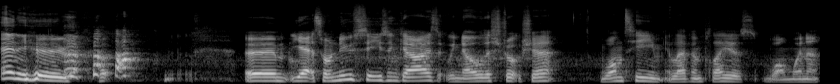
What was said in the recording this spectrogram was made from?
Anywho. um, yeah, so new season, guys. We know the structure. One team, 11 players, one winner.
